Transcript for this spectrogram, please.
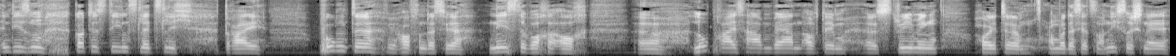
in diesem Gottesdienst? Letztlich drei Punkte. Wir hoffen, dass wir nächste Woche auch äh, Lobpreis haben werden auf dem äh, Streaming. Heute haben wir das jetzt noch nicht so schnell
